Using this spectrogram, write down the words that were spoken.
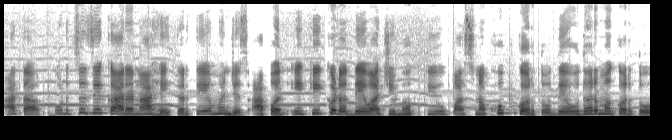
आता पुढचं जे कारण आहे तर ते म्हणजेच आपण एकीकडं देवाची भक्ती उपासना खूप करतो देवधर्म करतो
